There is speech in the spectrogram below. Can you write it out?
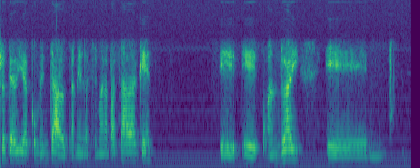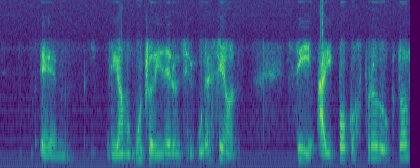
yo te había comentado también la semana pasada que eh, eh, cuando hay, digamos, mucho dinero en circulación, si hay pocos productos,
